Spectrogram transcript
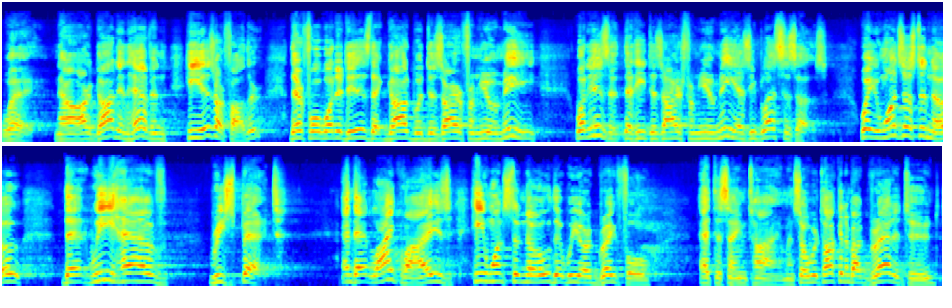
way. Now, our God in heaven, He is our Father. Therefore, what it is that God would desire from you and me, what is it that He desires from you and me as He blesses us? Well, He wants us to know that we have respect, and that likewise, He wants to know that we are grateful at the same time. And so we're talking about gratitude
